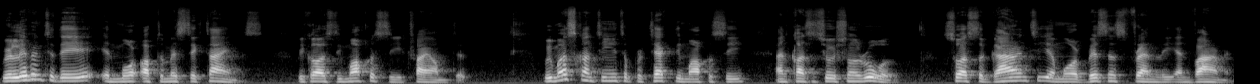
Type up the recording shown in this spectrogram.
We're living today in more optimistic times because democracy triumphed. We must continue to protect democracy and constitutional rule so as to guarantee a more business friendly environment.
